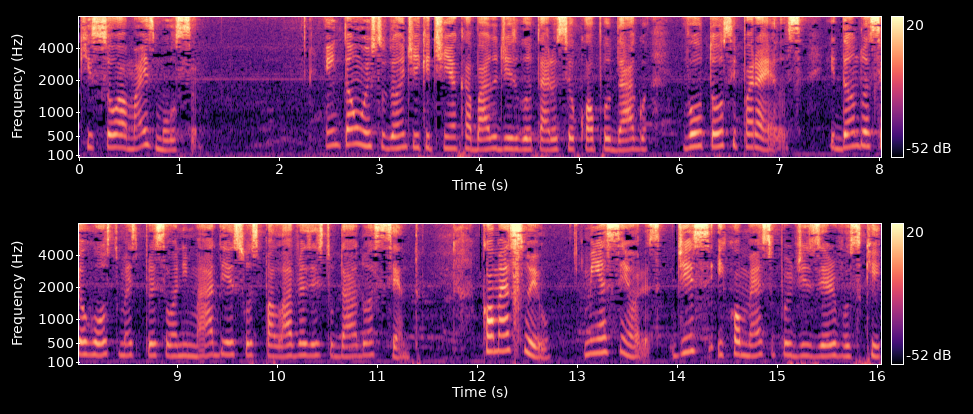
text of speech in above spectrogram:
que sou a mais moça. Então o estudante, que tinha acabado de esgotar o seu copo d'água, voltou-se para elas, e dando a seu rosto uma expressão animada e as suas palavras estudado acento. Começo eu. Minhas senhoras, disse e começo por dizer-vos que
